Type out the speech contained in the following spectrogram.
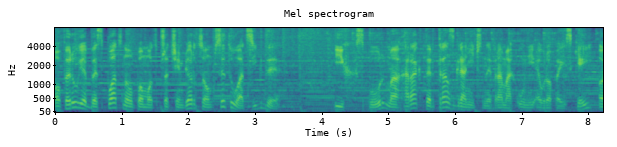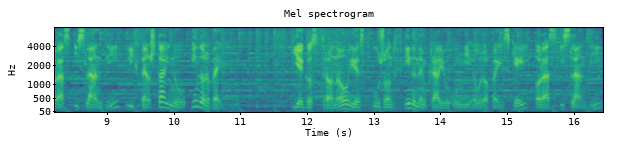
oferuje bezpłatną pomoc przedsiębiorcom w sytuacji, gdy ich spór ma charakter transgraniczny w ramach Unii Europejskiej oraz Islandii, Liechtensteinu i Norwegii. Jego stroną jest urząd w innym kraju Unii Europejskiej oraz Islandii,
